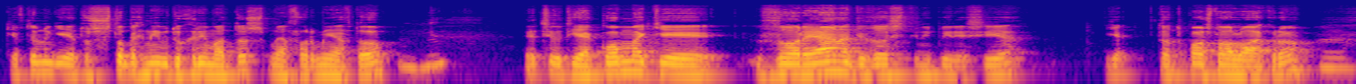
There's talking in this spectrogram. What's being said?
Και αυτό είναι και για το σωστό παιχνίδι του χρήματος, με αφορμή αυτό. Mm-hmm. Έτσι, ότι ακόμα και δωρεάν να τη δώσει την υπηρεσία, θα το πάω στο άλλο άκρο, mm.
